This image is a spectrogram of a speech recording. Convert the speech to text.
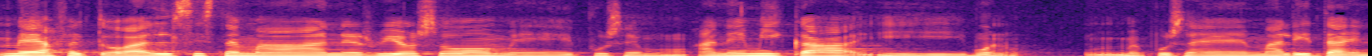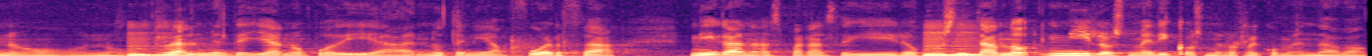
me afectó al sistema nervioso, me puse anémica y bueno, me puse malita y no, no realmente ya no podía, no tenía fuerza ni ganas para seguir opositando, ni los médicos me lo recomendaban.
